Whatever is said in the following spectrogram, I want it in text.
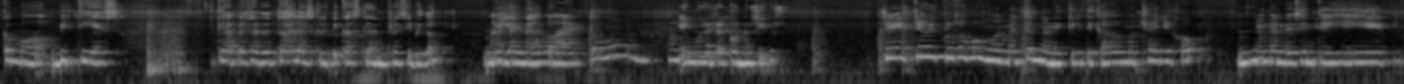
como BTS, que a pesar de todas las críticas que han recibido, Brillan alto alto. y muy reconocidos. Sí, yo incluso hubo un momento en donde criticaba mucho a J-Hope, en donde sentí,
